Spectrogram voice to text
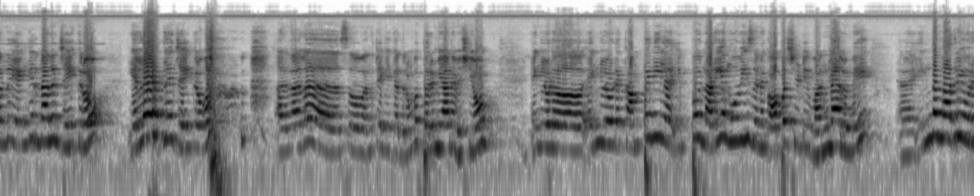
வந்து எங்க இருந்தாலும் ஜெயிக்கிறோம். எல்லா இடத்துலையும் ஜெயிக்கிறோம். அதனால ஸோ வந்துட்டு எங்களுக்கு அது ரொம்ப பெருமையான விஷயம். எங்களோட எங்களோட கம்பெனியில் இப்போ நிறைய மூவிஸ் எனக்கு ஆப்பர்ச்சுனிட்டி வந்தாலுமே இந்த மாதிரி ஒரு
